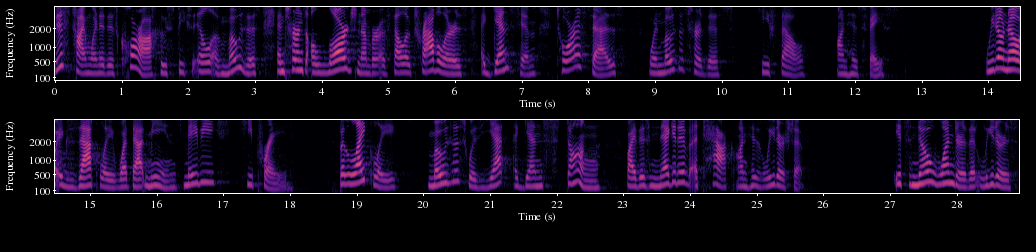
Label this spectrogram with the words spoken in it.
This time, when it is Korach who speaks ill of Moses and turns a large number of fellow travelers against him, Torah says, when Moses heard this, he fell on his face. We don't know exactly what that means. Maybe he prayed. But likely, Moses was yet again stung by this negative attack on his leadership. It's no wonder that leaders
